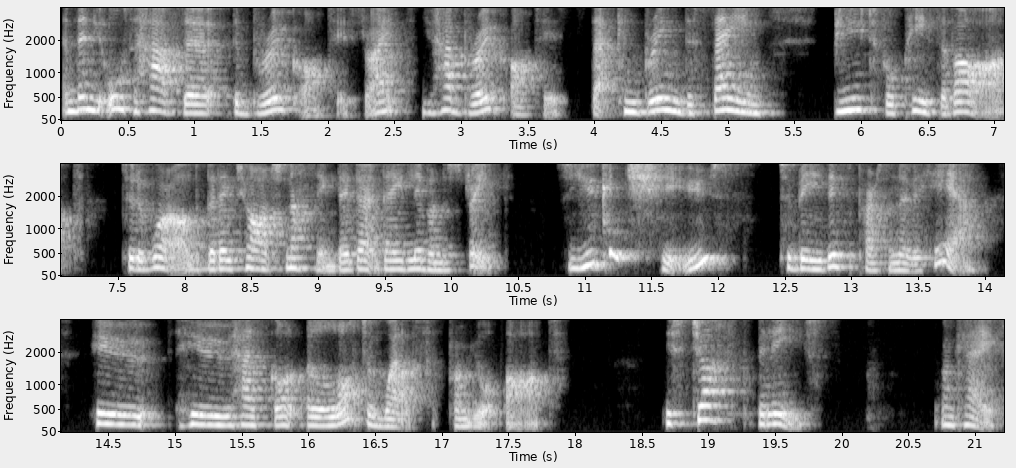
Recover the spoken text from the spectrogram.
And then you also have the the broke artist right? You have broke artists that can bring the same beautiful piece of art to the world but they charge nothing. They don't they live on the street. So you can choose to be this person over here who who has got a lot of wealth from your art it's just beliefs. Okay.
